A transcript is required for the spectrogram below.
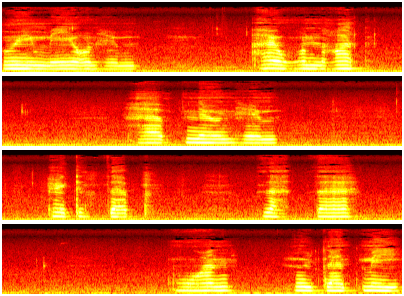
remain on him. I will not have known him except that the one who sent me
